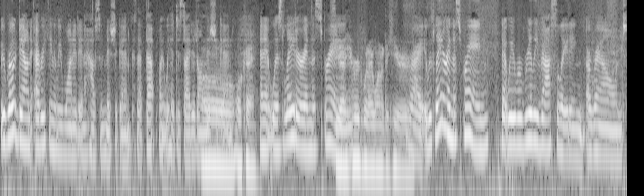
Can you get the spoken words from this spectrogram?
We wrote down everything that we wanted in a house in Michigan because at that point we had decided on oh, Michigan, okay. and it was later in the spring. See, I heard what I wanted to hear. Right. It was later in the spring that we were really vacillating around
